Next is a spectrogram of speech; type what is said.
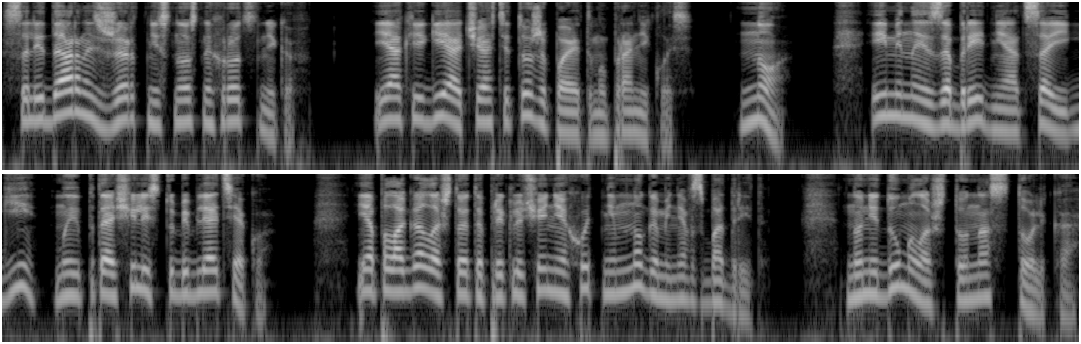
Солидарность жертв несносных родственников. Я к Яге отчасти тоже поэтому прониклась. Но именно из-за бредни отца Яги мы и потащились в ту библиотеку. Я полагала, что это приключение хоть немного меня взбодрит. Но не думала, что настолько.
